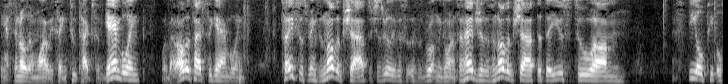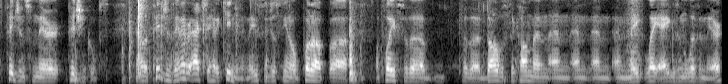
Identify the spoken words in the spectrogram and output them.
You have to know then why we're saying two types of gambling. What about other types of gambling? Taisus brings another pshat, which is really this, this is brought in the Gemara Sanhedrin. There's another pshat that they used to um, steal people's pigeons from their pigeon coops. Now the pigeons, they never actually had a kinyan, and they used to just you know put up uh, a place for the for the doves to come and and and and, and make lay eggs and live in there,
